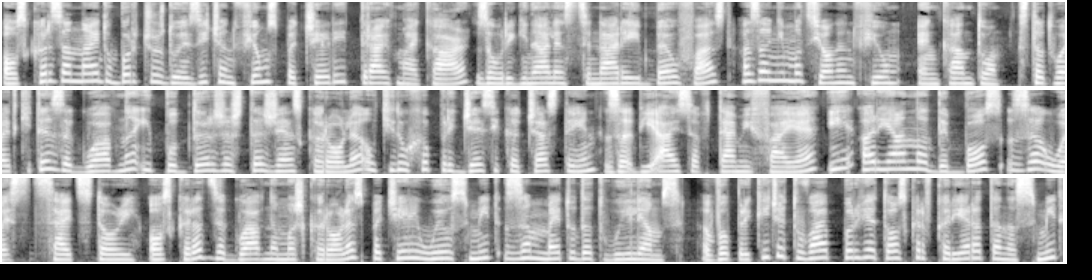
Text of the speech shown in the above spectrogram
Оскар за най-добър чуждоязичен филм спечели Drive My Car, за оригинален сценарий Belfast, а за анимационен филм Encanto. Статуетките за главна и поддържаща женска роля отидоха при Джесика Частейн за The Eyes of Tammy Faye и Арианна Дебос за West Side Story. Оскарът за главна мъжка роля спечели Уил Смит за методът Уилямс. Въпреки, че това е първият Оскар в кариерата на Смит,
